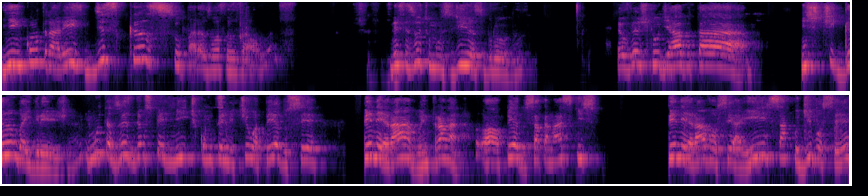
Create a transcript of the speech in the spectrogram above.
E encontrareis descanso para as vossas almas. Nesses últimos dias, Bruno, eu vejo que o diabo está instigando a igreja. E muitas vezes Deus permite, como permitiu a Pedro ser peneirado, entrar na. Pedro, Satanás quis peneirar você aí, sacudir você,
